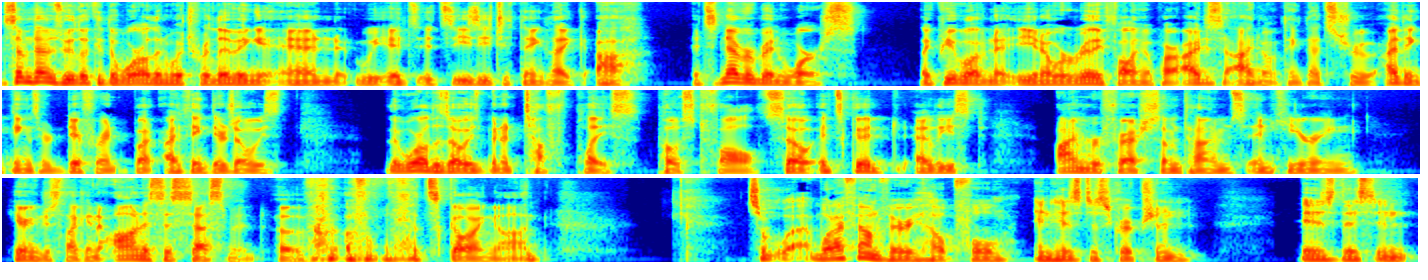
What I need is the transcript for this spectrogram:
sometimes we look at the world in which we're living, and we it's it's easy to think like ah, it's never been worse. Like people have, you know, we're really falling apart. I just I don't think that's true. I think things are different, but I think there's always the world has always been a tough place post fall. So it's good at least I'm refreshed sometimes in hearing hearing just like an honest assessment of, of what's going on. So, what I found very helpful in his description is this in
